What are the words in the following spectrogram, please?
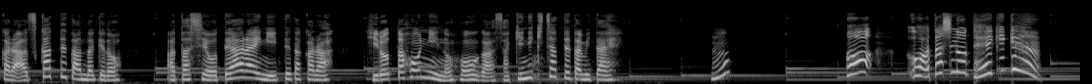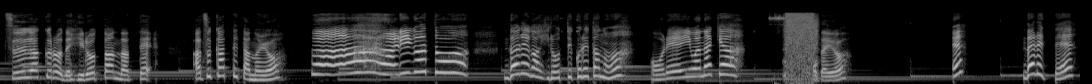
から預かってたんだけど私お手洗いに行ってたから拾った本人の方が先に来ちゃってたみたい。う私の定期券。通学路で拾ったんだって。預かってたのよ誰が拾ってくれたの？お礼言わなきゃ。だよ。誰って？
